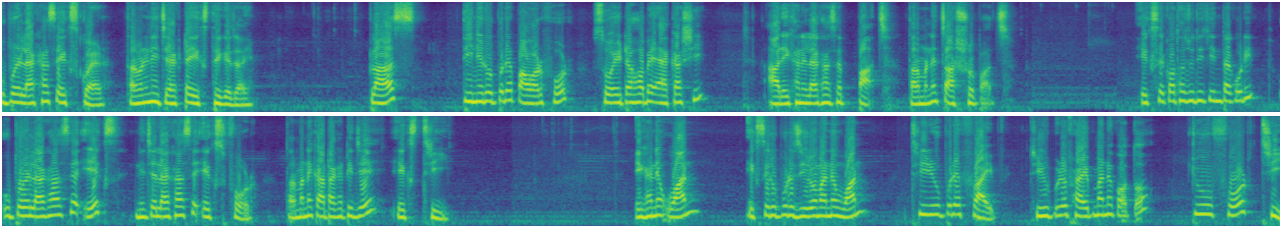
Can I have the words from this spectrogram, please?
উপরে লেখা আছে এক্স স্কোয়ার তার মানে নিচে একটা এক্স থেকে যায়। প্লাস তিনের উপরে পাওয়ার ফোর সো এটা হবে একাশি, আর এখানে লেখা আছে পাঁচ, তার মানে চারশো পাঁচ। এক্সের কথা যদি চিন্তা করি, উপরে লেখা আছে এক্স নিচে লেখা আছে এক্স ফোর তার মানে কাটাকাটি যে এক্স থ্রি এখানে ওয়ান এক্সের উপরে জিরো মানে ওয়ান থ্রির উপরে ফাইভ থ্রির উপরে ফাইভ মানে কত? Two four three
